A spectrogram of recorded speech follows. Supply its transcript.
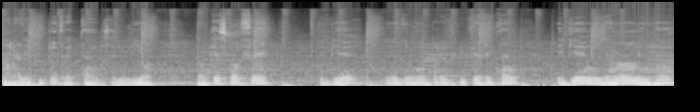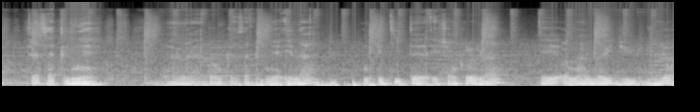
parallélépipède rectangle, c'est le lion. Donc qu'est-ce qu'on fait? Eh bien, il est rectangle, eh bien nous allons maintenant faire sa crinière. Voilà, donc sa crinière est là, une petite échancrure là, et on a l'œil du lion.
